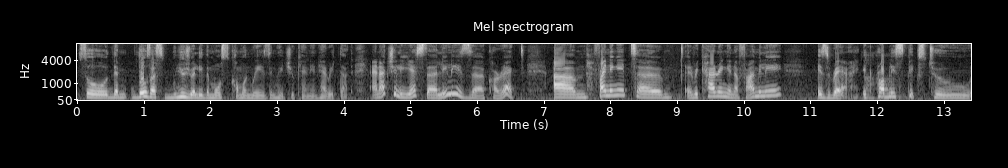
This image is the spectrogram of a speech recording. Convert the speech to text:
So the, those are usually the most common ways in which you can inherit that. And actually, yes, uh, Lily is uh, correct. Um, finding it um, recurring in a family is rare. It probably speaks to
